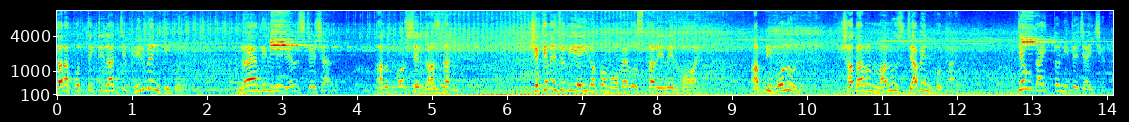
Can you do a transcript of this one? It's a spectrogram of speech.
তারা প্রত্যেকটি রাজ্যে ফিরবেন কি করে? নয়াদিল্লি রেল স্টেশন, ভারতবর্ষের রাজধানী। সেখানে যদি এই রকম অব্যবস্থা রেলের হয়, আপনি বলুন, সাধারণ মানুষ যাবেন কোথায়? কেউ দায়িত্ব নিতে চাইছে না।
